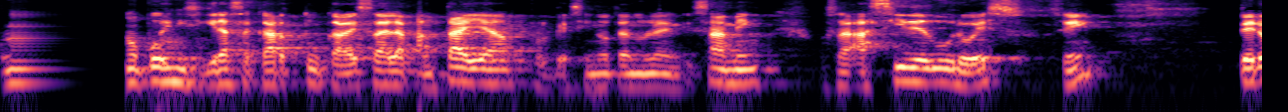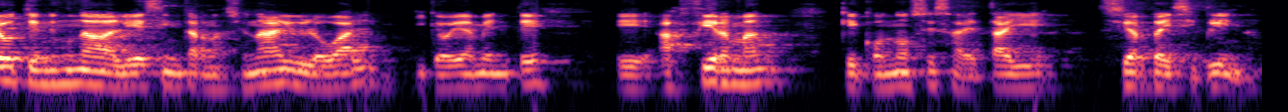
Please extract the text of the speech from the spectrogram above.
No puedes ni siquiera sacar tu cabeza de la pantalla, porque si no te anulan el examen. O sea, así de duro es. Pero tienen una validez internacional global y que obviamente eh, afirman que conoces a detalle cierta disciplina,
